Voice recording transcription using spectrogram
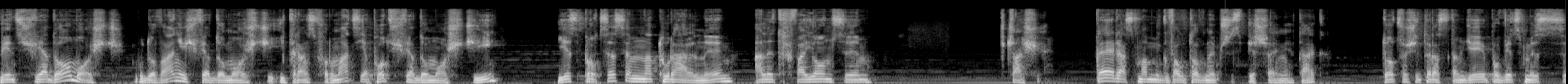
Więc świadomość, budowanie świadomości i transformacja podświadomości jest procesem naturalnym, ale trwającym w czasie. Teraz mamy gwałtowne przyspieszenie, tak? To, co się teraz tam dzieje, powiedzmy z,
